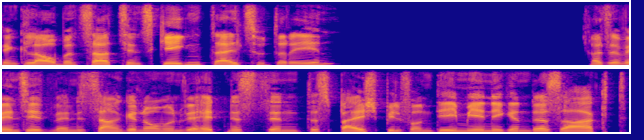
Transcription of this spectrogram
den Glaubenssatz ins Gegenteil zu drehen. Also wenn Sie, wenn jetzt angenommen, wir hätten jetzt denn das Beispiel von demjenigen, der sagt,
